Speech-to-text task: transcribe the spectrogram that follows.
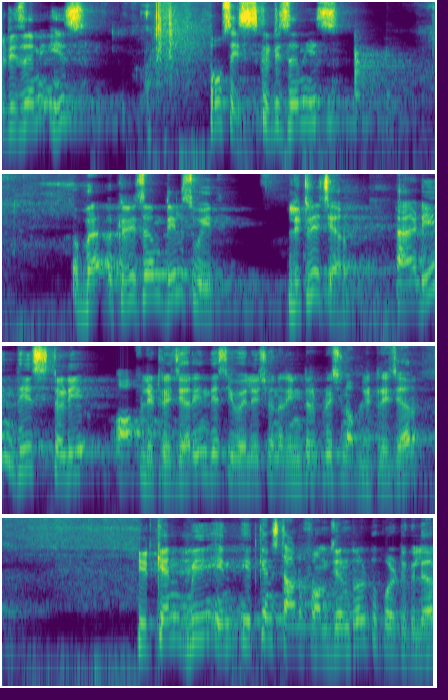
criticism is process. Criticism is criticism deals with literature. And in this study of literature in this evaluation or interpretation of literature it can be in it can start from general to particular.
